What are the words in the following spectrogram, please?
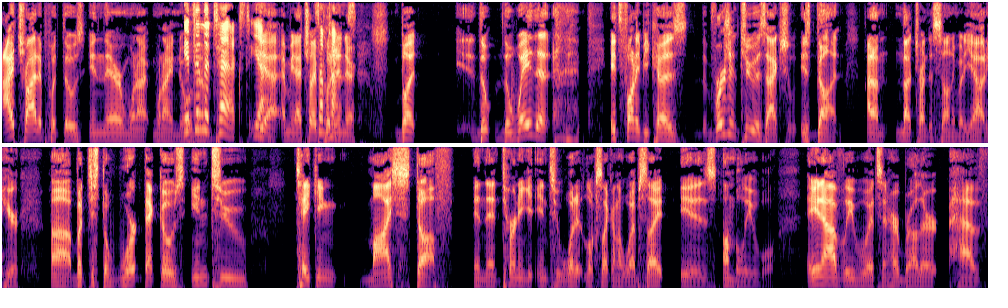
I try to put those in there when I when I know It's in the text. Yeah. Yeah. I mean, I try to put it in there, but the the way that it's funny because version two is actually is done. I'm not trying to sell anybody out here, uh, but just the work that goes into taking my stuff and then turning it into what it looks like on the website is unbelievable. Anav Leibowitz and her brother have,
